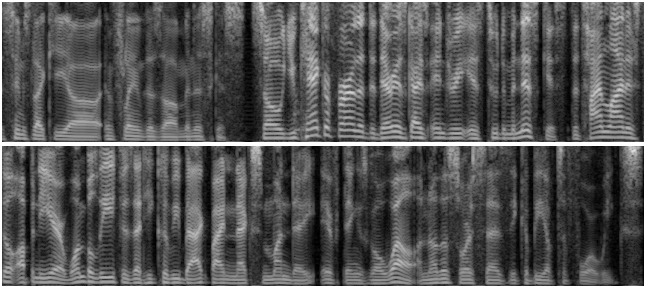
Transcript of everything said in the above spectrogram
It seems like he uh inflamed his uh meniscus. so you can't confirm that the Derrius Guice injury is to the meniscus. The timeline is still up in the air. One belief is that he could be back by next Monday if things go well. Another source says it could be up to four weeks.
